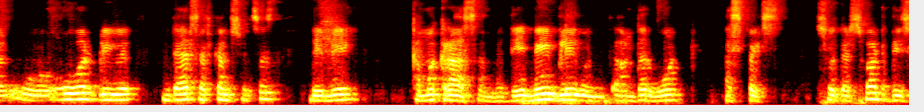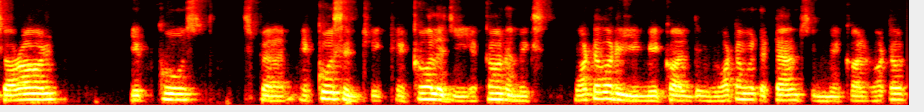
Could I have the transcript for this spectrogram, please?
uh, over believe in their circumstances. They may come across and they may believe in, on their own aspects. So that's what these are all ecos, ecocentric, ecology, economics, whatever you may call, whatever the terms you may call, whatever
